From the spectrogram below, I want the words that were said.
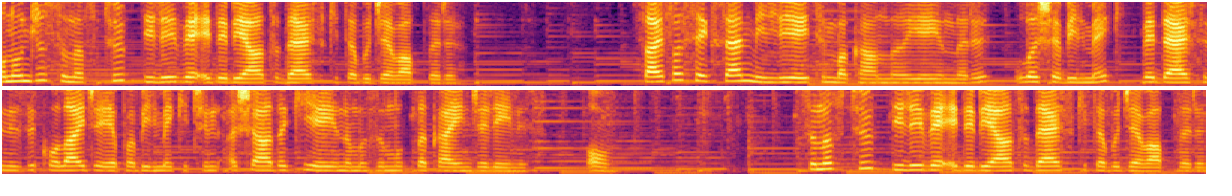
10. Sınıf Türk Dili ve Edebiyatı Ders Kitabı Cevapları Sayfa 80 Milli Eğitim Bakanlığı yayınları, ulaşabilmek ve dersinizi kolayca yapabilmek için aşağıdaki yayınımızı mutlaka inceleyiniz. 10. Sınıf Türk Dili ve Edebiyatı Ders Kitabı Cevapları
